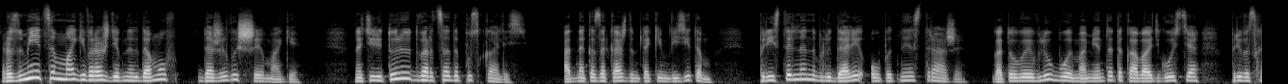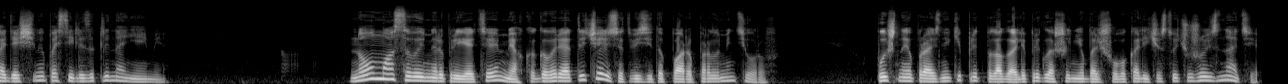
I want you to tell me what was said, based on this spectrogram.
Разумеется, маги враждебных домов, даже высшие маги, на территорию дворца допускались. Однако за каждым таким визитом пристально наблюдали опытные стражи, готовые в любой момент атаковать гостя превосходящими по силе заклинаниями. Но массовые мероприятия, мягко говоря, отличались от визита пары парламентеров. Пышные праздники предполагали приглашение большого количества чужой знати,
